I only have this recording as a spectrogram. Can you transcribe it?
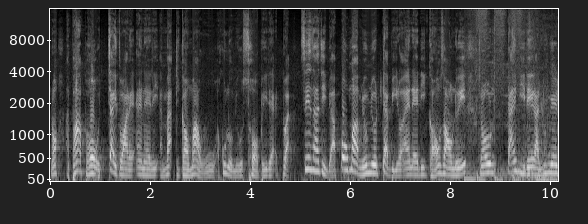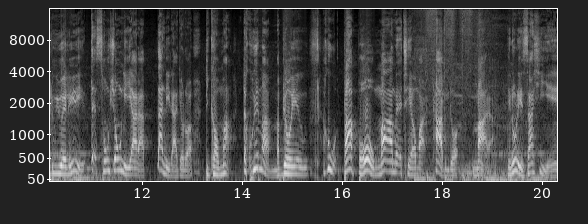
เนาะအဘဘောကိုကြိုက်သွားတဲ့ NLD အမတ်ဒီကောင်မကိုအခုလိုမျိုးဆော်ပေးတဲ့အတွက်စဉ်းစားကြည့်ဗျာပုံမှန်မျိုးမျိုးတက်ပြီးတော့ NLD ခေါင်းဆောင်တွေကျွန်တော်တို့တိုင်းပြည်တွေကလူငယ်လူရွယ်လေးတွေအသက်ဆုံးရှုံးနေရတာတတ်နေတာကြတော့ဒီကောင်မတခွေးမှမပြောရဘူးအခုဘာဘောကိုမအမဲ့အချိန်အောင်မှထပြီးတော့မာတာနင်တို့တွေဇာရှိရင်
